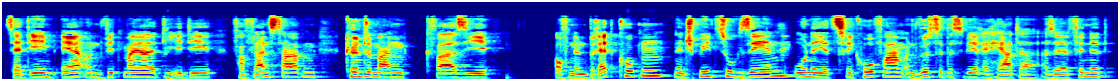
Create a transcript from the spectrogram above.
seitdem er und Wittmeier die Idee verpflanzt haben, könnte man quasi auf ein Brett gucken, einen Spielzug sehen, ohne jetzt Trikotfarben und wüsste, das wäre Hertha. Also er findet,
